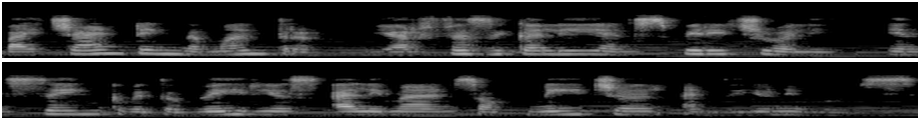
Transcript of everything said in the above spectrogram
By chanting the mantra, we are physically and spiritually in sync with the various elements of nature and the universe.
